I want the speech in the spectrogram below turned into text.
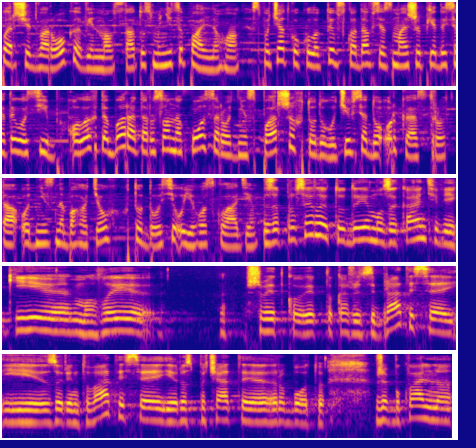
Перші два роки він мав статус муніципального. Спочатку колектив складався з майже 50 осіб. Олег Дебера та Руслана Косар одні з перших, хто долучився до оркестру, та одні з небагатьох, хто досі у його складі. Запросили туди музикантів, які могли швидко, як то кажуть, зібратися і зорієнтуватися, і розпочати роботу. Вже буквально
